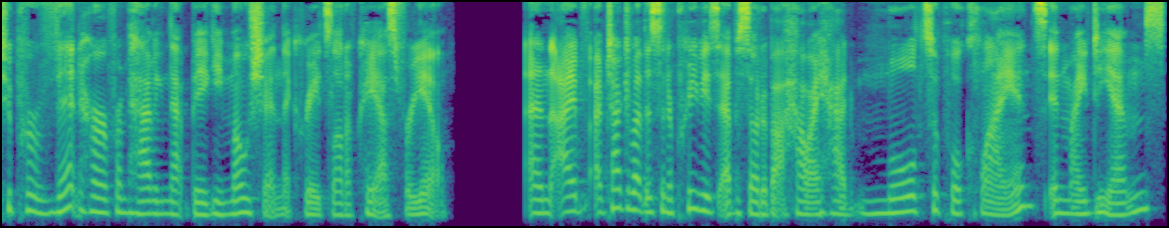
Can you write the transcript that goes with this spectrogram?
to prevent her from having that big emotion that creates a lot of chaos for you. And I've, I've talked about this in a previous episode about how I had multiple clients in my DMs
